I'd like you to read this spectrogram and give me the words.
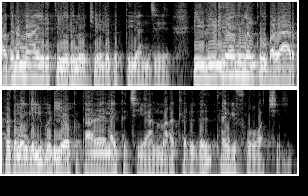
പതിനൊന്നായിരത്തി ഒരുന്നൂറ്റി എഴുപത്തി അഞ്ച് ഈ വീഡിയോ നിങ്ങൾക്ക് ഉപകാരപ്രദമെങ്കിൽ വീഡിയോക്ക് താഴെ ലൈക്ക് ചെയ്യാൻ മറക്കരുത്. താങ്ക് ഫോർ വാച്ചിങ്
